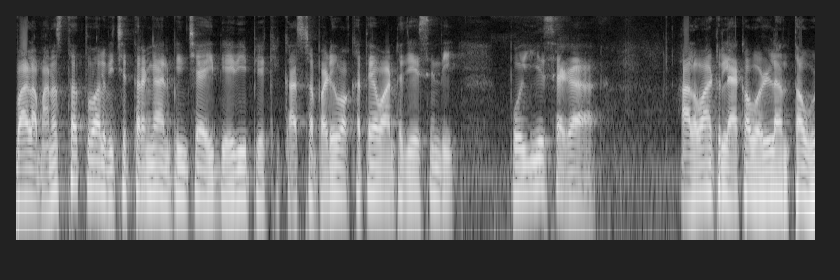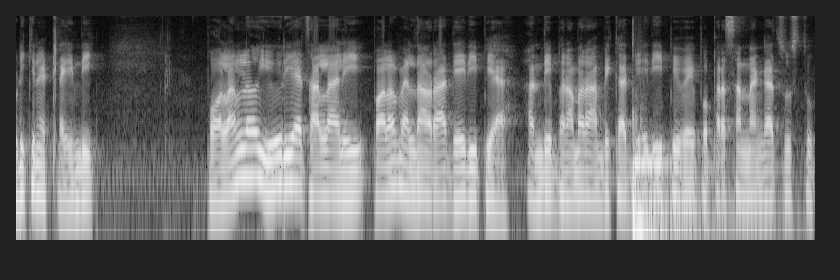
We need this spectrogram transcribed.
వాళ్ళ మనస్తత్వాలు విచిత్రంగా అనిపించాయి. దేదీప్యకి కష్టపడి ఒక్కతే వంట చేసింది. పొయ్యి సెగ అలవాటు లేక ఒళ్ళంతా ఉడికినట్లయింది. పొలంలో యూరియా చల్లాలి పొలం వెళ్దాం రా దేదీప్య అంది భ్రమరాంబిక దేదీపి వైపు ప్రసన్నంగా చూస్తూ.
